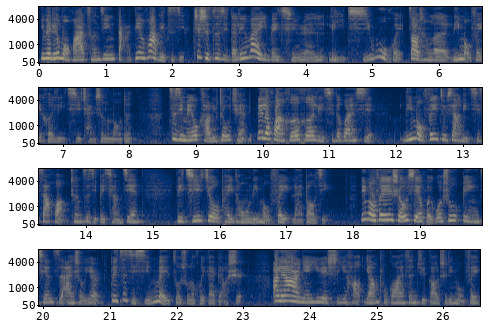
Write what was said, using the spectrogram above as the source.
因为刘某华曾经打电话给自己，致使自己的另外一位情人李琦误会，造成了李某飞和李琦产生了矛盾，自己没有考虑周全，为了缓和和李琦的关系，李某飞就向李琦撒谎，称自己被强奸，李琦就陪同李某飞来报警，李某飞手写悔过书，并签字按手印儿，对自己行为做出了悔改表示。二零二二年一月十一号，杨浦公安分局告知李某飞，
